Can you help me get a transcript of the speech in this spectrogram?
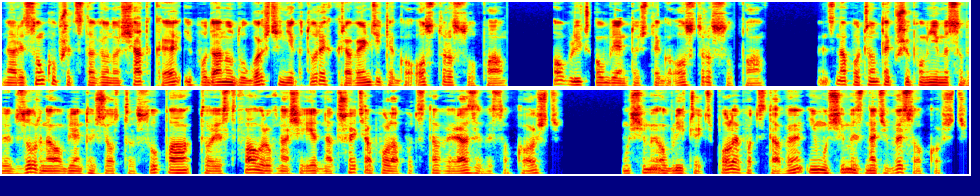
Na rysunku przedstawiono siatkę i podano długości niektórych krawędzi tego ostrosłupa. Oblicz objętość tego ostrosłupa. Więc na początek przypomnimy sobie wzór na objętość ostrosłupa. To jest v równa się 1 trzecia pola podstawy razy wysokość. Musimy obliczyć pole podstawy i musimy znać wysokość.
